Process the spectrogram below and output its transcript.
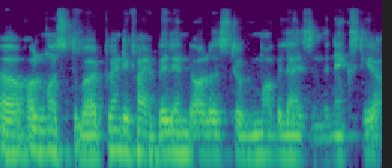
uh, almost about $25 billion to be mobilized in the next year.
